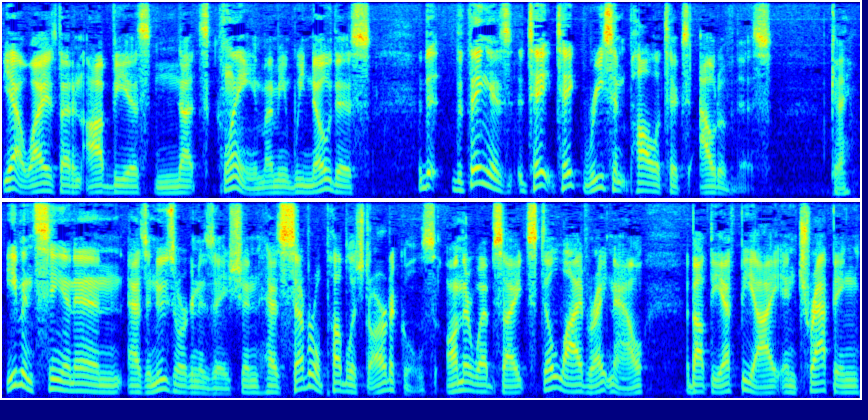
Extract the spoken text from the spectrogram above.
Yeah, why is that an obvious nuts claim? I mean, we know this. The, the thing is, take, take recent politics out of this. Okay. Even CNN, as a news organization, has several published articles on their website, still live right now, about the FBI entrapping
